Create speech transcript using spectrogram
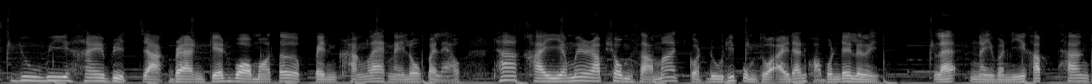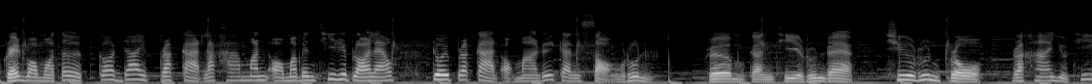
SUV Hybrid จากแบรนด์ Gate Wall Motor เป็นครั้งแรกในโลกไปแล้ว ถ้าใครยังไม่รับชมสามารถกดดูที่ปุ่มตัวไอด้านขวาบนได้เลย และในวันนี้ครับ ทาง Great Wall Motor ก็ได้ประกาศราคามันออกมาเป็นที่เรียบร้อยแล้ว โดยประกาศออกมาด้วยกัน 2 รุ่น เริ่มกันที่รุ่นแรก ชื่อรุ่น Pro ราคาอยู่ที่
